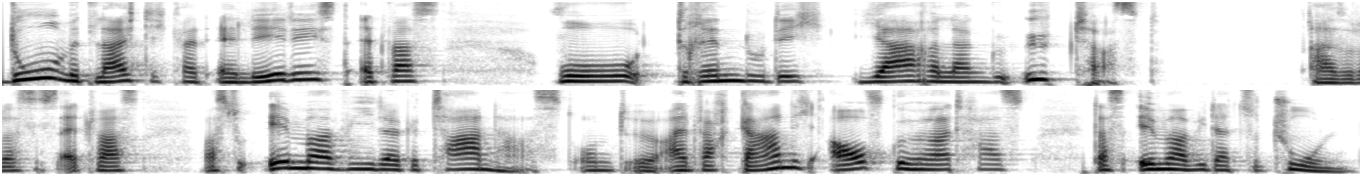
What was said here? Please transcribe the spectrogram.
du mit Leichtigkeit erledigst, etwas, wo drin du dich jahrelang geübt hast. Also das ist etwas, was du immer wieder getan hast und äh, einfach gar nicht aufgehört hast, das immer wieder zu tun.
